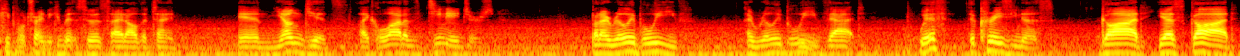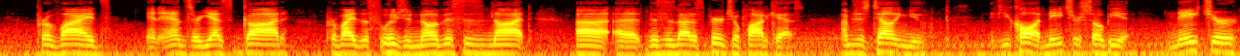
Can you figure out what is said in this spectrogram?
people trying to commit suicide all the time, and young kids, like a lot of the teenagers. But I really believe, I really believe that with the craziness, God, yes, God provides an answer. Yes, God provides a solution. No, this is not. Uh, uh, this is not a spiritual podcast. I'm just telling you if you call it nature, so be it. Nature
